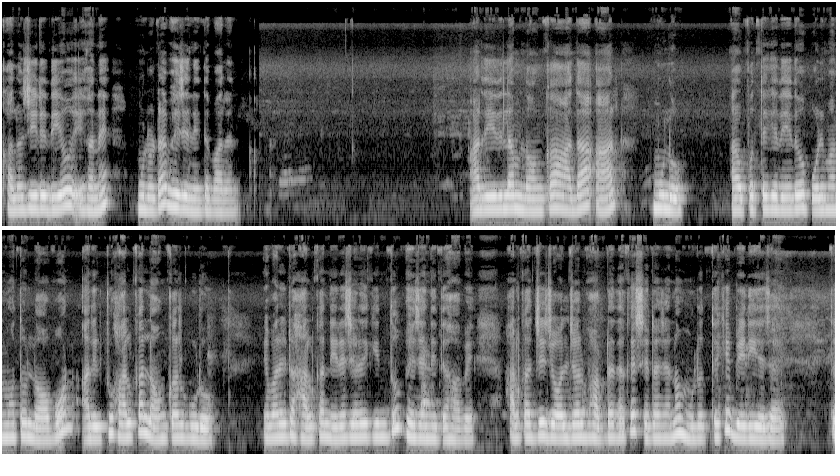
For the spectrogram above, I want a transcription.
কালো জিরে দিয়েও এখানে মূলোটা ভেজে নিতে পারেন। আর দিয়ে দিলাম লঙ্কা, আদা আর মূলো। আর ওপর থেকে দিয়ে দেবো পরিমাণ মতো লবণ আর একটু হালকা লঙ্কার গুঁড়ো। এবার এটা হালকা নেড়ে চেড়ে কিন্তু ভেজে নিতে হবে। হালকা যে জল জল ভাবটা থাকে সেটা যেন মূলোর থেকে বেরিয়ে যায়। তো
